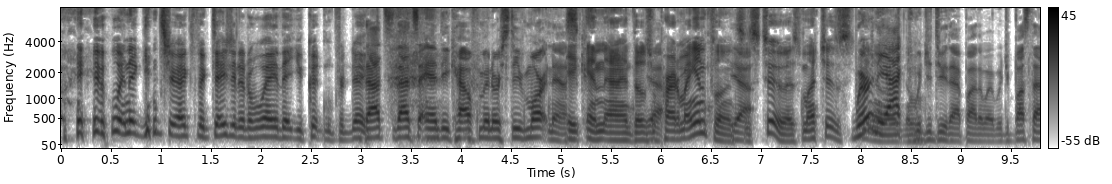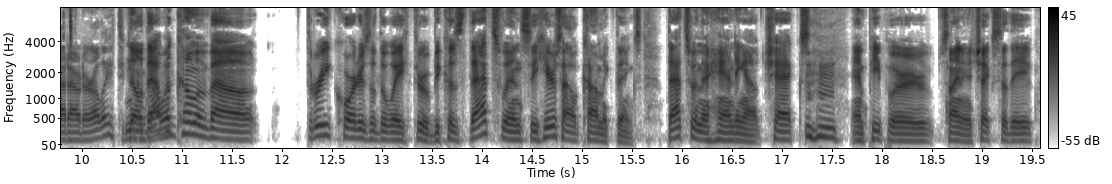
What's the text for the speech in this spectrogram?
it went against your expectation in a way that you couldn't predict. That's that's Andy Kaufman or Steve Martin esque. And, and those Yeah. were part of my influences Yeah. too, as much as Where in the act would you do that? By the way, would you bust that out early? To No, that would come about three quarters of the way through because that's when, see, here's how a comic thinks. That's when they're handing out checks and people are signing checks. So they, Mm-hmm.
